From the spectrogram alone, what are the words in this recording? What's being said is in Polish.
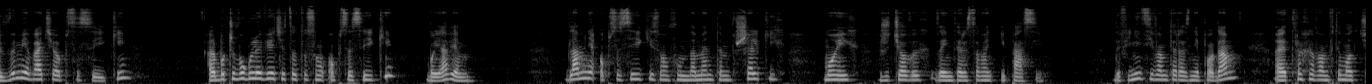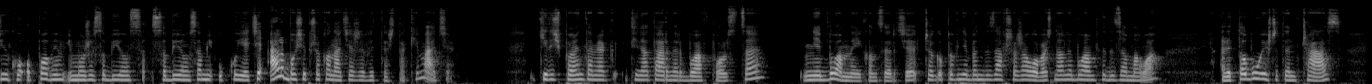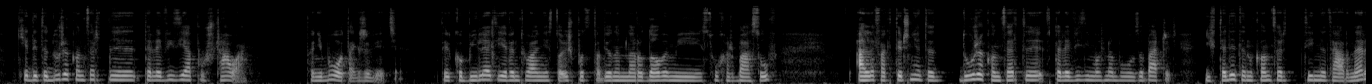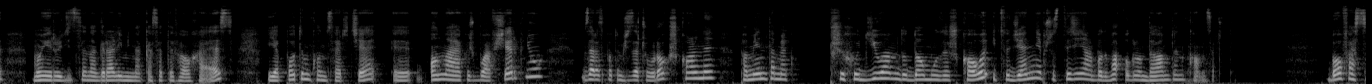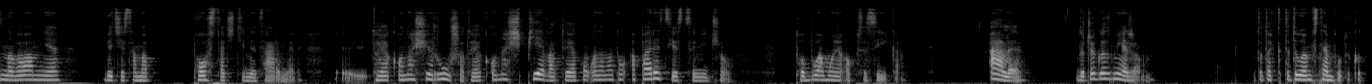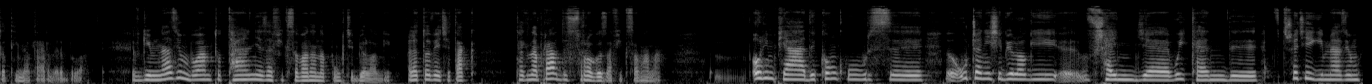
Czy wy miewacie obsesyjki? Albo czy w ogóle wiecie, co to są obsesyjki? Bo ja wiem. Dla mnie obsesyjki są fundamentem wszelkich moich życiowych zainteresowań i pasji. Definicji Wam teraz nie podam, ale trochę Wam w tym odcinku opowiem i może sobie ją, sobie ją sami ukujecie, albo się przekonacie, że Wy też takie macie. I kiedyś pamiętam, jak Tina Turner była w Polsce. Nie byłam na jej koncercie, czego pewnie będę zawsze żałować, no ale byłam wtedy za mała. Ale to był jeszcze ten czas, kiedy te duże koncerty telewizja puszczała. To nie było tak, że wiecie. Tylko bilet i ewentualnie stoisz pod stadionem narodowym i słuchasz basów ale faktycznie te duże koncerty w telewizji można było zobaczyć. I wtedy ten koncert Tiny Turner moi rodzice nagrali mi na kasetę VHS. Ja po tym koncercie, y, ona jakoś była w sierpniu, zaraz potem się zaczął rok szkolny. Pamiętam, jak przychodziłam do domu ze szkoły i codziennie przez tydzień albo dwa oglądałam ten koncert. Bo fascynowała mnie, wiecie, sama postać Tiny Turner. Y, to, jak ona się rusza, to, jak ona śpiewa, to, jaką ona ma tą aparycję sceniczną. To była moja obsesyjka. Ale do czego zmierzam? To tak tytułem wstępu tylko to Tina Turner była. W gimnazjum byłam totalnie zafiksowana na punkcie biologii. Ale to wiecie, tak, tak naprawdę srogo zafiksowana. Olimpiady, konkursy, uczenie się biologii e, wszędzie, weekendy. W trzeciej gimnazjum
